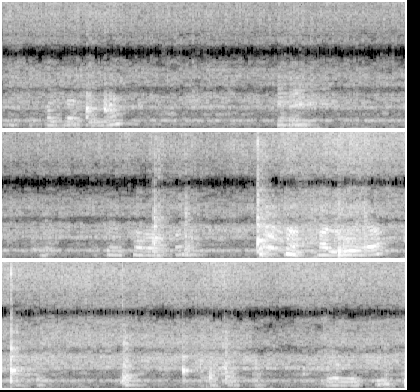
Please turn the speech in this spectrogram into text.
अशा पद्धतीने ते सर्व आपण हलवूया व्यवस्थित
